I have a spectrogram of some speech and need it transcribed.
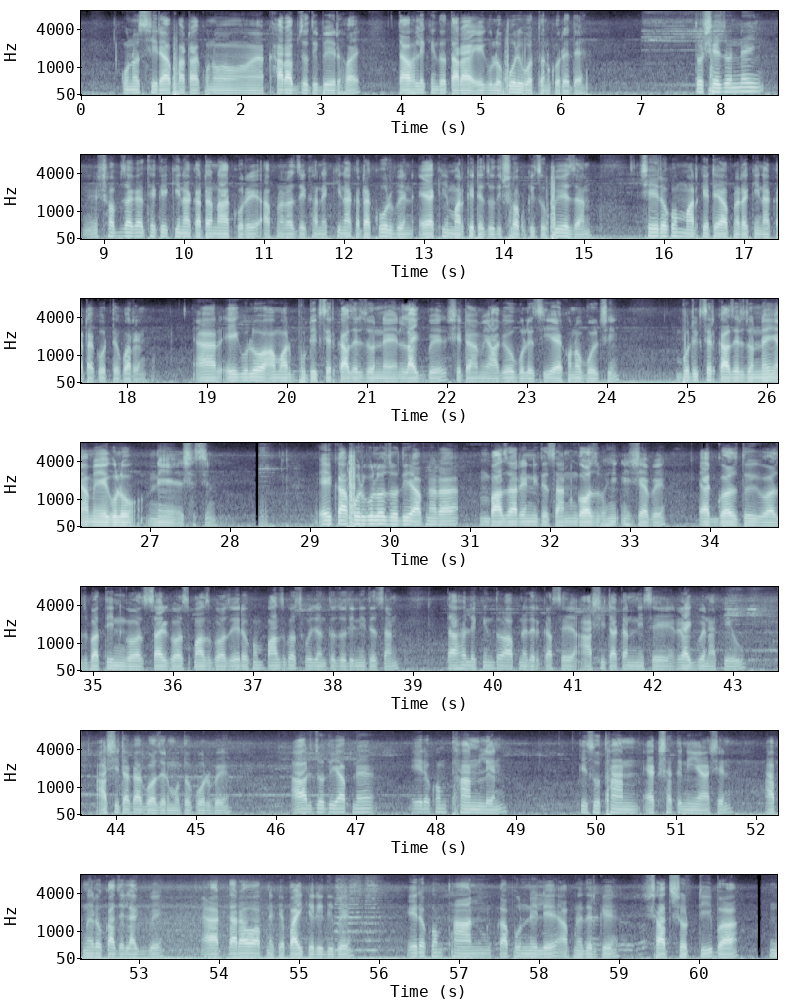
কোনো ছিঁড়া ফাটা, কোনো খারাপ যদি বের হয়, তাহলে কিন্তু তারা এগুলো পরিবর্তন করে দেয়। তো সেজন্যই সব জায়গা থেকে কেনাকাটা না করে আপনারা যেখানে কেনাকাটা করবেন, একই মার্কেটে যদি সব কিছু পেয়ে যান, সেই রকম মার্কেটে আপনারা কেনাকাটা করতে পারেন। আর এইগুলো আমার বুটিক্সের কাজের জন্য লাগবে, সেটা আমি আগেও বলেছি, এখনও বলছি। বুটিক্সের কাজের জন্যই আমি এগুলো নিয়ে এসেছি। এই কাপড়গুলো যদি আপনারা বাজারে নিতে চান, গজ হিসাবে এক গজ, দুই গজ বা তিন গজ, চার গজ, পাঁচ গজ, এরকম পাঁচ গজ পর্যন্ত যদি নিতে চান, তাহলে কিন্তু আপনাদের কাছে আশি টাকার নিচে রাখবে না কেউ। আশি টাকা গজের মতো পড়বে। আর যদি আপনি এরকম থান নেন, কিছু থান একসাথে নিয়ে আসেন, আপনারও কাজে লাগবে আর তারাও আপনাকে পাইকারি দিবে। এরকম থান কাপড় নিলে আপনাদেরকে সাতষট্টি বা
